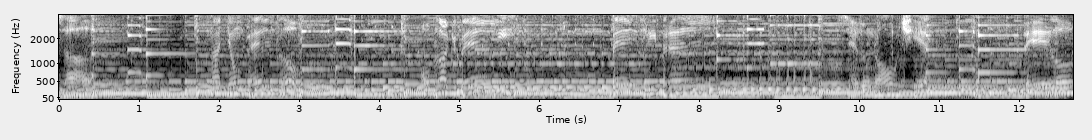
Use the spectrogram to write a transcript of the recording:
vzal, na něm vedlo oblak bělý, bělý brel. Celou noc je bylo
